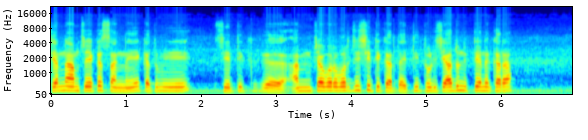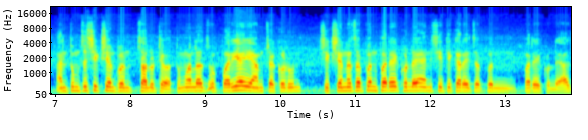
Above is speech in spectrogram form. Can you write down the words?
त्यांना आमचं एकच सांगणं आहे का तुम्ही शेती आमच्याबरोबर जी शेती करताय ती थोडीशी आधुनिकतेनं करा आणि तुमचं शिक्षण पण चालू ठेवा. तुम्हाला जो पर्याय आहे आमच्याकडून शिक्षणाचा पण पर्याय खुला आहे आणि शेती करायचा पण पर्याय खुला आहे. आज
